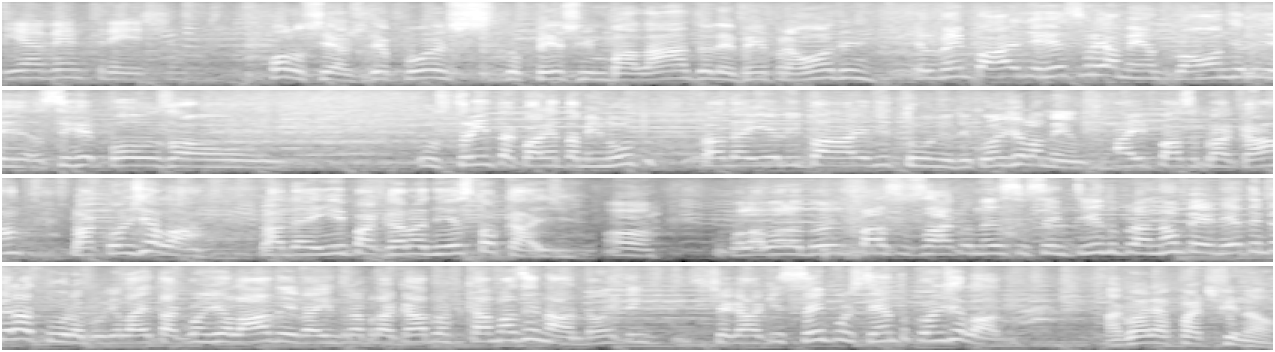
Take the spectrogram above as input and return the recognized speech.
e a ventrecha. Paulo Sérgio, depois do peixe embalado, ele vem para onde? Ele vem para a área de resfriamento, para onde ele se repousa um, uns 30, 40 minutos, para daí ele ir para a área de túnel, de congelamento. Aí passa para cá para congelar, para daí ir para a câmara de estocagem. Ó, o colaborador passa o saco nesse sentido para não perder a temperatura, porque lá está congelado e vai entrar para cá para ficar armazenado. Então ele tem que chegar aqui 100% congelado. Agora é a parte final.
